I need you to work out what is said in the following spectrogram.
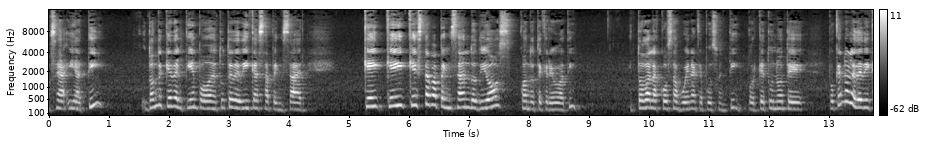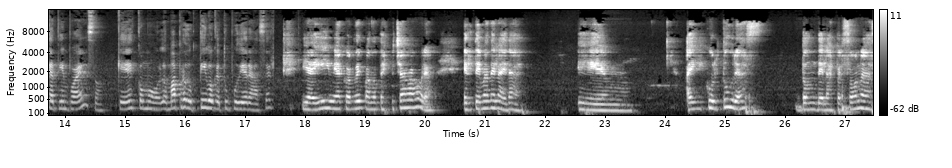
O sea, ¿y a ti? ¿Dónde queda el tiempo donde tú te dedicas a pensar? ¿Qué, qué, qué estaba pensando Dios cuando te creó a ti? Y todas las cosas buenas que puso en ti. ¿Por qué tú no te ¿Por qué no le dedica tiempo a eso? Que es como lo más productivo que tú pudieras hacer. Y ahí me acordé cuando te escuchaba ahora, el tema de la edad. Em, hay culturas donde las personas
